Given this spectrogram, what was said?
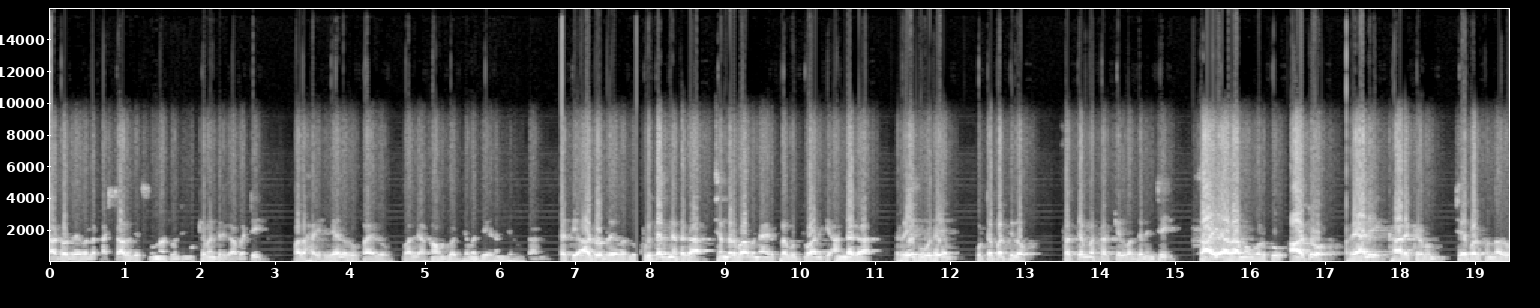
ఆటో డ్రైవర్ల కష్టాలు తీసుకున్నటువంటి ముఖ్యమంత్రి కాబట్టి పదహైదు వేల రూపాయలు వాళ్ళ అకౌంట్లో జమ చేయడం జరుగుతుంది. ప్రతి ఆటో డ్రైవర్లు కృతజ్ఞతగా చంద్రబాబు నాయుడు ప్రభుత్వానికి అండగా రేపు ఉదయం పుట్టపర్తిలో సత్యమ్మ సర్కిల్ వద్ద నుంచి సాయి ఆరామం వరకు ఆటో ర్యాలీ కార్యక్రమం చేపడుతున్నారు.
